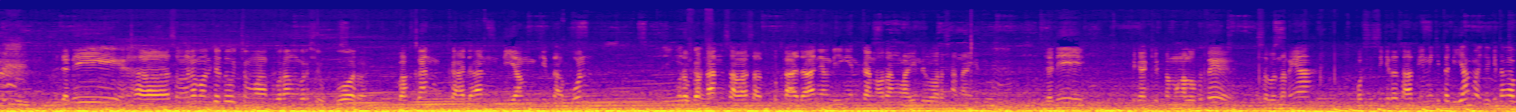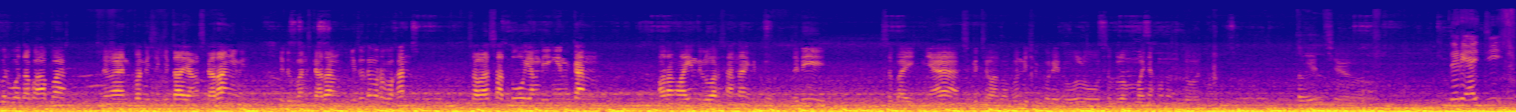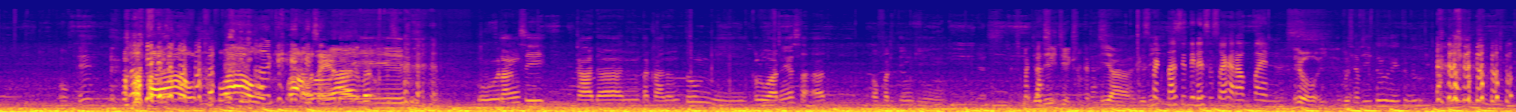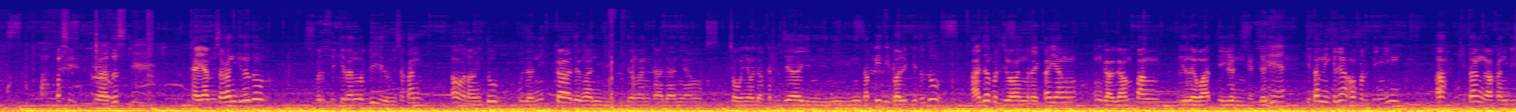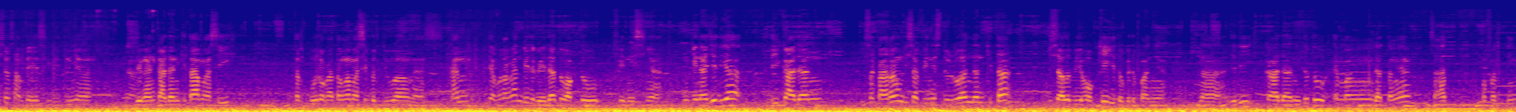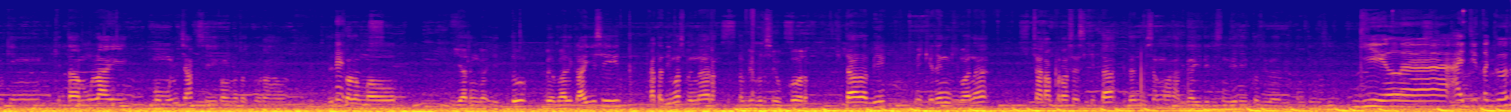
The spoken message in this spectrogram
jadi eh, sebenarnya manusia tuh cuma kurang bersyukur. Bahkan keadaan diam kita pun merupakan salah satu keadaan yang diinginkan orang lain di luar sana gitu. Jadi ketika kita mengeluh teh sebenarnya posisi kita saat ini kita diam aja kita nggak berbuat apa-apa dengan kondisi kita yang sekarang ini kehidupan sekarang. Itu tuh merupakan salah satu yang diinginkan orang lain di luar sana gitu. Jadi sebaiknya sekecil apa pun disyukuri dulu sebelum banyak menuntut. Gitu. Dari Aji Oke. wow wow Oke. wow saya orang sih keadaan tekanan tuh mi- keluarnya saat overthinking. Yes. ekspektasi Jadi- ekspektasi Iya, jadi ekspektasi tidak sesuai harapan yo bersiap sih itu dulu itu dulu. apa sih Nah, terus kayak misalkan kita tuh berpikiran lebih gitu. Misalkan ah orang itu udah nikah dengan dengan keadaan yang cowoknya udah kerja gini gini gini. Tapi di balik itu tuh ada perjuangan mereka yang nggak gampang dilewatin. Yes, yes. Jadi Iya. kita mikirnya overthinking, ah kita nggak akan bisa sampai segitunya Ya. dengan keadaan kita masih terpuruk atau nggak masih berjuang nah kan tiap orang kan beda-beda tuh waktu finishnya mungkin aja dia di keadaan sekarang bisa finish duluan dan kita bisa lebih hoki gitu ke depannya nah jadi keadaan itu tuh emang datangnya saat overthinking kita mulai memuncak sih kalau menurut orang. Jadi Dan- kalau mau biar enggak itu balik lagi sih. Kata Dimas benar. Lebih bersyukur. Kita lebih mikirin gimana cara proses kita dan bisa menghargai diri sendiri itu juga lebih penting Gila, Aji Teguh.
